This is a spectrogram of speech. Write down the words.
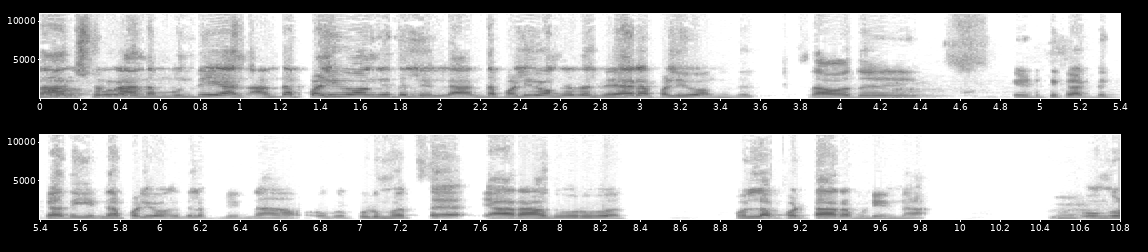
நான் சொன்ன அந்த முந்தைய அந்த- அந்த பழிவாங்குதல் இல்ல அந்த பழிவாங்குதல் வேற பழிவாங்குதல் அதாவது எடுத்துக்காட்டுக்கு அது என்ன பழிவாங்குதல் அப்படின்னா உங்க குடும்பத்துல யாராவது ஒருவர் கொல்லப்பட்டார் அப்படின்னா. உங்க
